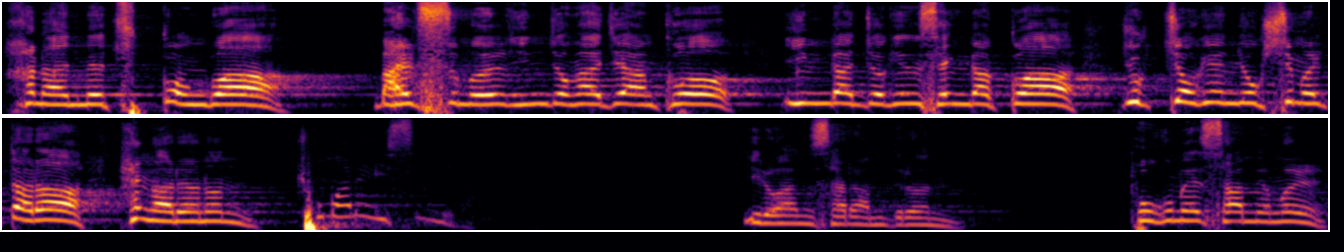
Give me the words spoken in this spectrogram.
하나님의 주권과 말씀을 인정하지 않고 인간적인 생각과 육적인 욕심을 따라 행하려는 교만에 있습니다. 이러한 사람들은 복음의 사명을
